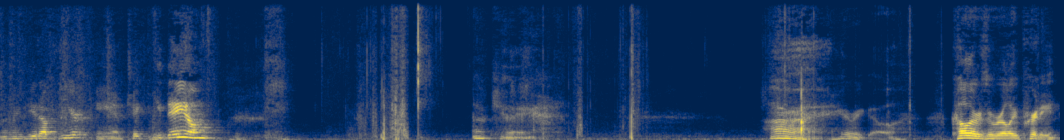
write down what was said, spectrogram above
let me get up here and take you down. Okay. All right, here we go. Colors are really pretty.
